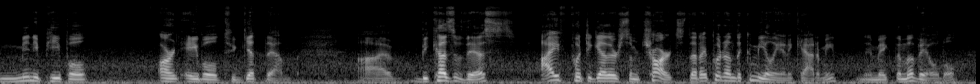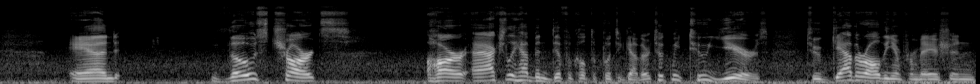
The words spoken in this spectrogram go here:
many people aren't able to get them uh, because of this, I've put together some charts that I put on the Chameleon Academy. They make them available. And those charts are actually have been difficult to put together. It took me two years to gather all the information,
